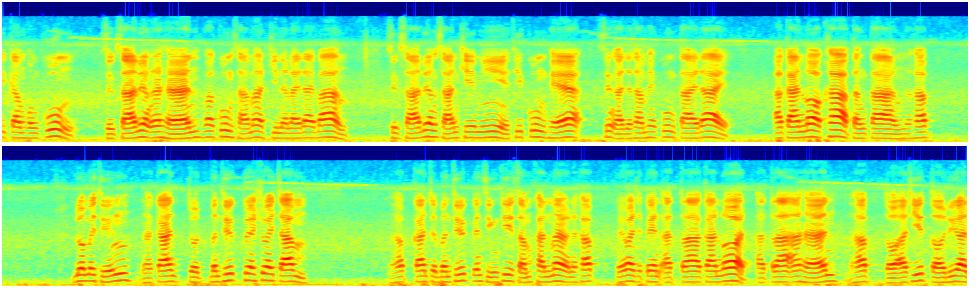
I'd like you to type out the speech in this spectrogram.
ติกรรมของกุ้ง ศึกษาเรื่องอาหารว่ากุ้งสามารถกินอะไรได้บ้าง ศึกษาเรื่องสารเคมีที่กุ้งแพ้ ซึ่งอาจจะทำให้กุ้งตายได้ อาการลอกคราบต่างๆนะครับ รวมไปถึงนะการจดบันทึกเพื่อช่วยจำนะครับ การจดบันทึกเป็นสิ่งที่สำคัญมากนะครับ ไม่ว่าจะเป็นอัตราการรอด อัตราอาหารนะครับ ต่ออาทิตย์ต่อเดือน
